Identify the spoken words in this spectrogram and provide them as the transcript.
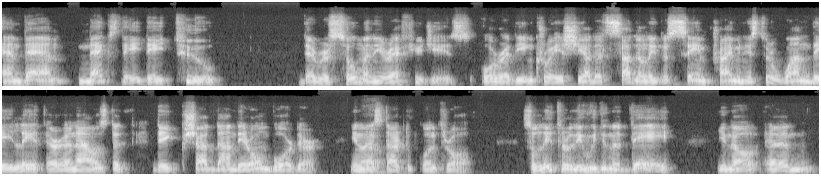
And then next day, day two, there were so many refugees already in Croatia that suddenly the same prime minister one day later announced that they shut down their own border, you know, and start to control. So literally within a day, you know, um,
